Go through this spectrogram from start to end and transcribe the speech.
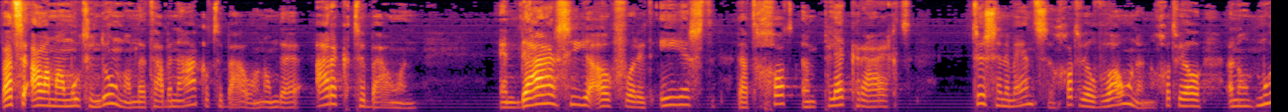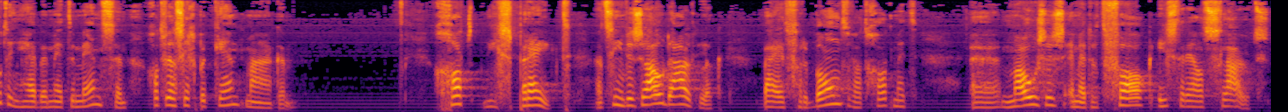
wat ze allemaal moeten doen om de tabernakel te bouwen, om de ark te bouwen. En daar zie je ook voor het eerst dat God een plek krijgt tussen de mensen. God wil wonen. God wil een ontmoeting hebben met de mensen. God wil zich bekendmaken. God die spreekt. Dat zien we zo duidelijk bij het verbond wat God met uh, Mozes en met het volk Israël sluit.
